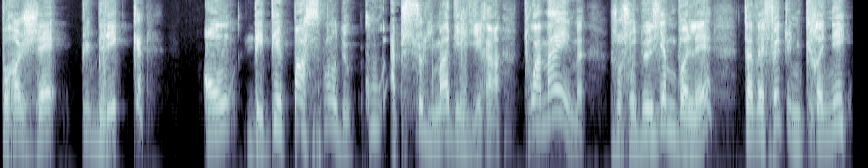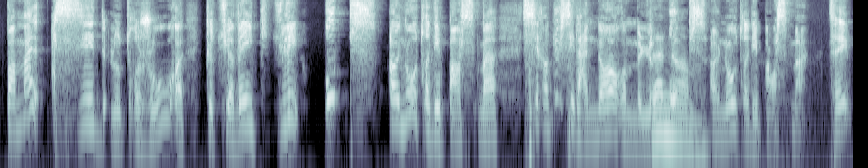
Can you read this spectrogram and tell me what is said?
projets publics ont des dépassements de coûts absolument délirants. Toi-même, sur ce deuxième volet, tu avais fait une chronique pas mal acide l'autre jour que tu avais intitulée Oups, un autre dépassement. C'est rendu, c'est la norme, le Oups, un autre dépassement. sais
